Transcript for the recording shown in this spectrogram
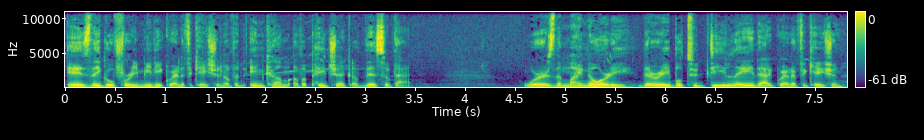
is they go for immediate gratification of an income, of a paycheck, of this, of that. Whereas the minority, they're able to delay that gratification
